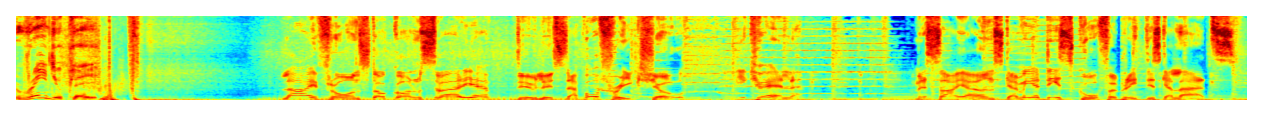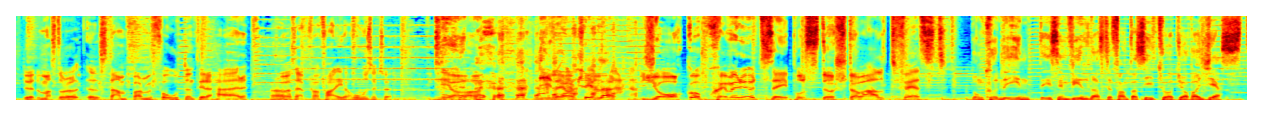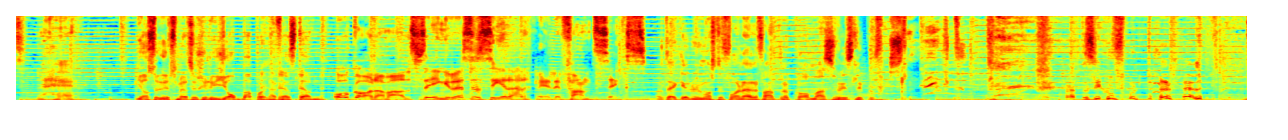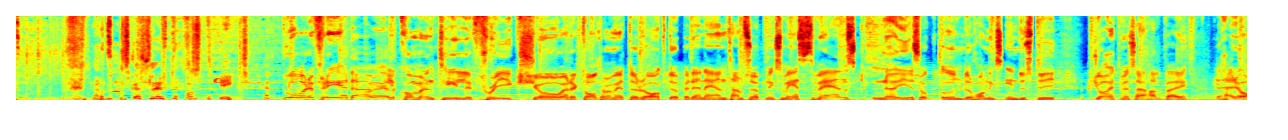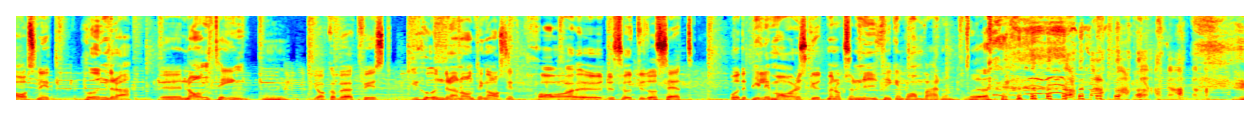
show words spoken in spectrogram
Radioplay. Live från Stockholm, Sverige. Du lyssnar på Freakshow. Ikväll. Messiah önskar mer disco för brittiska lads. Du vet, om man står och stampar med foten till det här. Ja. Man säger, fan, fan, är jag homosexuell? Ja, gillar jag killar. Jakob skämmer ut sig på störst av allt-fest. De kunde inte i sin vildaste fantasi tro att jag var gäst. Nähä. Jag såg ut som att jag skulle jobba på den här festen. Och Adam Alsing recenserar elefantsex. Jag tänker, vi måste få den här elefanten att komma så vi slipper få slut. För att det ska gå fortare med elefanten. Att de ska sluta få stryk. Då var det fredag. Välkommen till Freakshow. En rektaltermometer rakt upp i den ändtarmsöppning som är svensk nöjes och underhållningsindustri. Jag heter Messiah Hallberg. Det här är avsnitt 100 eh, någonting. Jakob Ökvist. I 100 någonting avsnitt har eh, du suttit och sett både pillemarisk ut men också nyfiken på omvärlden.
